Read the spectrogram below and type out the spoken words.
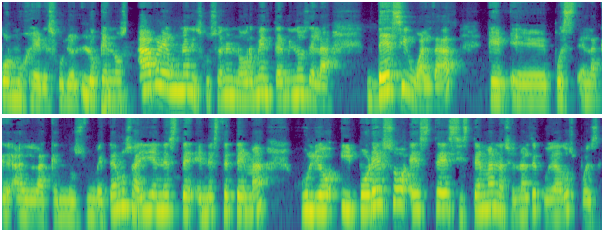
por mujeres, Julio, lo que nos abre una discusión enorme en términos de la desigualdad que eh, pues en la que a la que nos metemos ahí en este en este tema Julio y por eso este sistema nacional de cuidados pues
